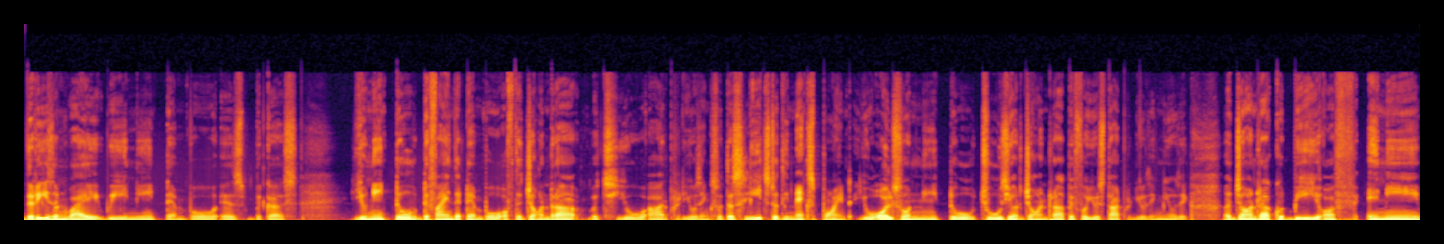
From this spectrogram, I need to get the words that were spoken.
the reason why we need tempo is because you need to define the tempo of the genre which you are producing. So, this leads to the next point. You also need to choose your genre before you start producing music. A genre could be of any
